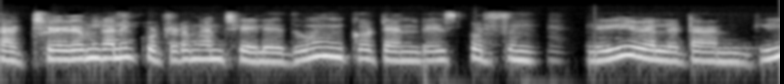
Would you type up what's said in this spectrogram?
కట్ చేయడం కానీ కుట్టడం కానీ చేయలేదు. ఇంకో టెన్ డేస్ పడుతుంది వెళ్ళటానికి.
